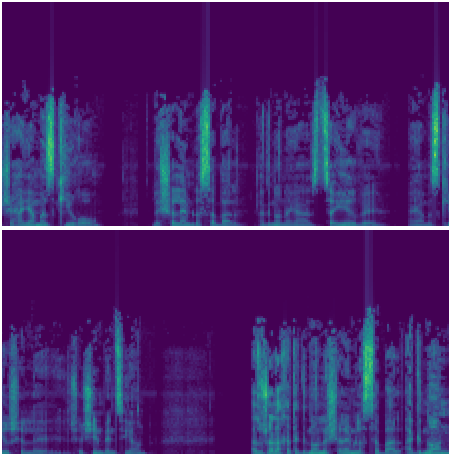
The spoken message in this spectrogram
שהיה מזכירו, לשלם לסבל. עגנון היה אז צעיר והיה מזכיר של, של שין בן ציון. אז הוא שלח את עגנון לשלם לסבל. עגנון,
